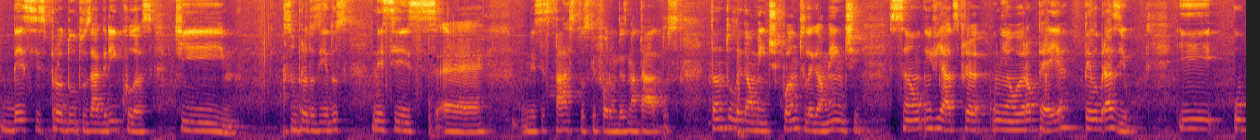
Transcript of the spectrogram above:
desses produtos agrícolas que são produzidos nesses, é, nesses pastos que foram desmatados tanto legalmente quanto ilegalmente, são enviados para a União Europeia pelo Brasil. E, o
